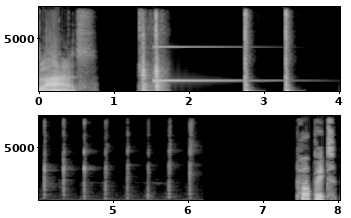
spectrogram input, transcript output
Blast. Puppet.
